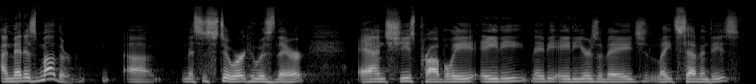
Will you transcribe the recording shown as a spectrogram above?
I met his mother. Uh, Mrs. Stewart, who was there, and she's probably 80, maybe 80 years of age, late 70s.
